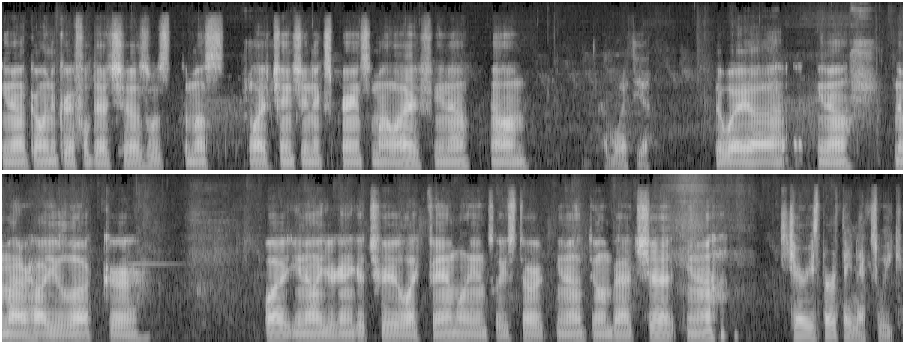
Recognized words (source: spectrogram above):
you know, going to Grateful Dead shows was the most life changing experience of my life, you know. Um, I'm with you. the way, uh, you know, no matter how you look or what, you know, you're going to get treated like family until you start, you know, doing bad shit, you know? It's Jerry's birthday next week,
